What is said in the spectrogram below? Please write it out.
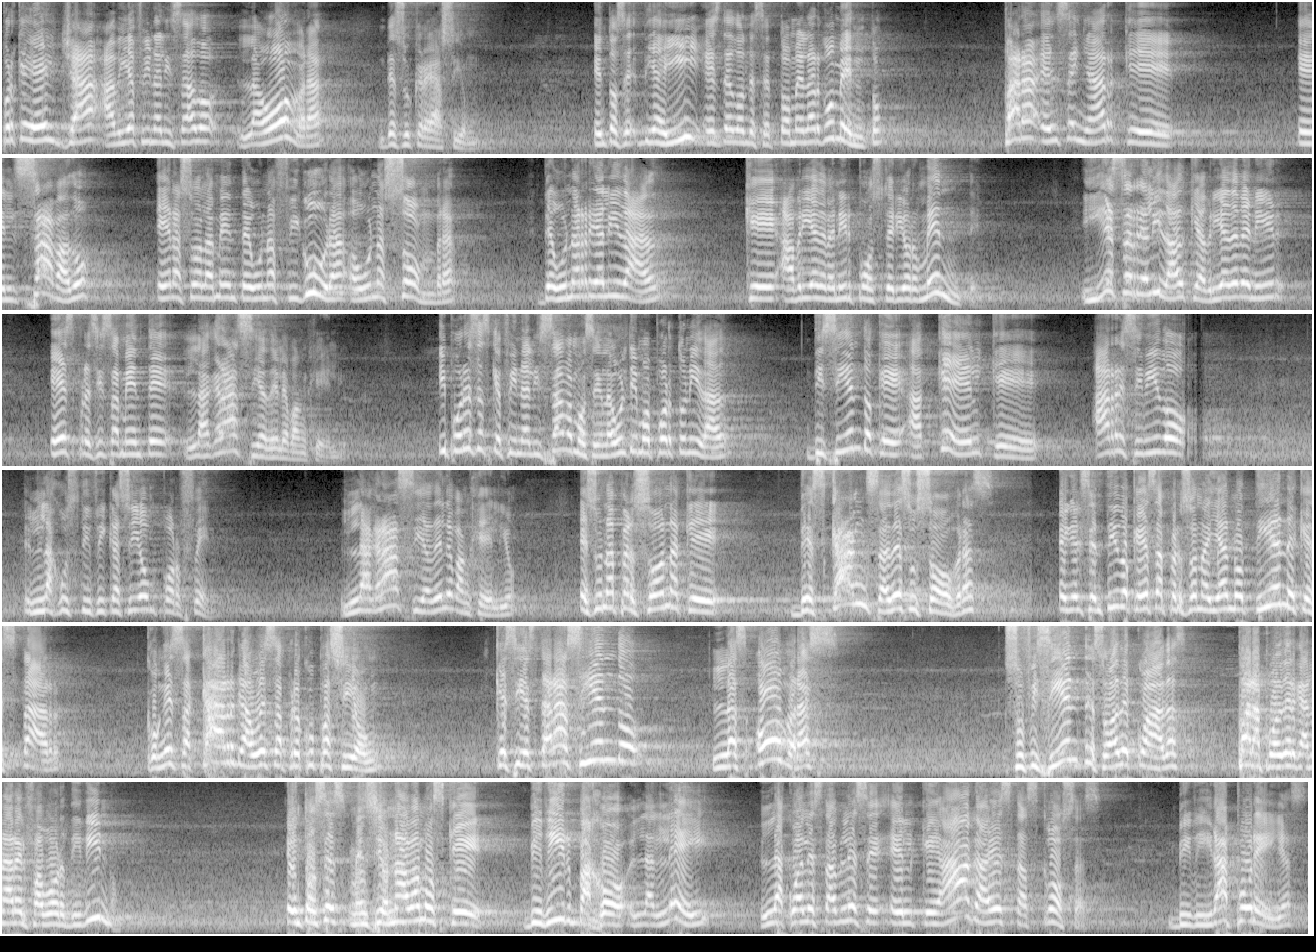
porque Él ya había finalizado la obra de su creación. Entonces, de ahí es de donde se toma el argumento para enseñar que el sábado era solamente una figura o una sombra de una realidad que habría de venir posteriormente. Y esa realidad que habría de venir es precisamente la gracia del Evangelio. Y por eso es que finalizábamos en la última oportunidad diciendo que aquel que ha recibido la justificación por fe, la gracia del Evangelio, es una persona que descansa de sus obras en el sentido que esa persona ya no tiene que estar con esa carga o esa preocupación que si estará haciendo las obras suficientes o adecuadas para poder ganar el favor divino. Entonces mencionábamos que vivir bajo la ley, la cual establece el que haga estas cosas, vivirá por ellas,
